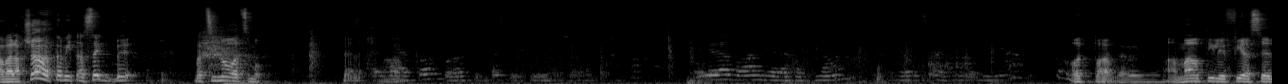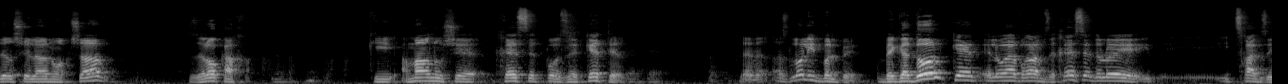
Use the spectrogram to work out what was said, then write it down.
אבל עכשיו אתה מתעסק ב- בצינור עצמו. לבינה. עוד פעם. אמרתי לפי הסדר שלנו עכשיו, זה לא ככה. כי אמרנו שחסד פה זה כתר. בסדר? אז לא להתבלבל. בגדול, כן, אלוהי אברהם זה חסד, אלוהי יצחק זה,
